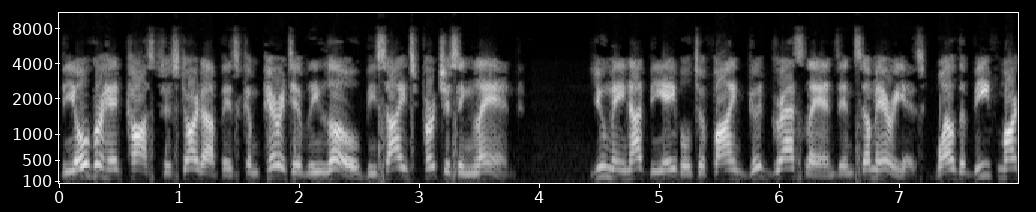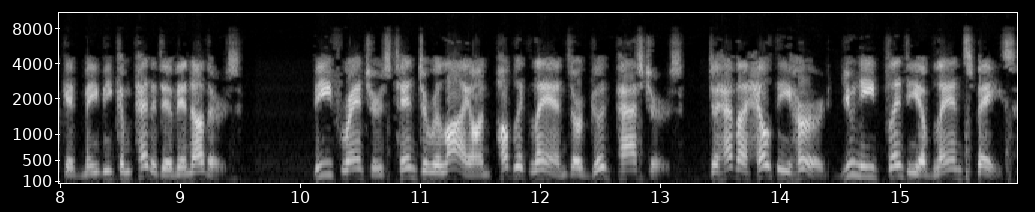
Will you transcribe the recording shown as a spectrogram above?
The overhead cost to start up is comparatively low besides purchasing land. You may not be able to find good grasslands in some areas, while the beef market may be competitive in others. Beef ranchers tend to rely on public lands or good pastures. To have a healthy herd, you need plenty of land space.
